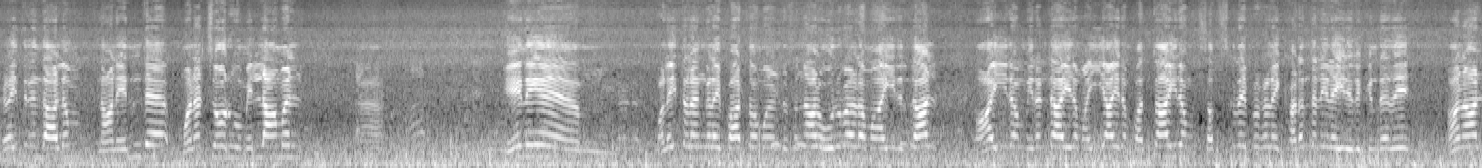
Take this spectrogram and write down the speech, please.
கிடைத்திருந்தாலும் நான் எந்த மனச்சோர்வும் இல்லாமல் ஏனைய வலைத்தளங்களை பார்த்தோம் என்று சொன்னால் ஒரு வருடம் ஆயிருந்தால் ஆயிரம் இரண்டாயிரம் ஐயாயிரம் பத்தாயிரம் சப்ஸ்கிரைபர்களை கடந்த நிலையில் இருக்கின்றது. ஆனால்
